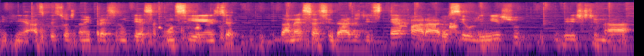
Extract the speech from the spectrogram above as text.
enfim, as pessoas também precisam ter essa consciência da necessidade de separar o seu lixo e destinar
